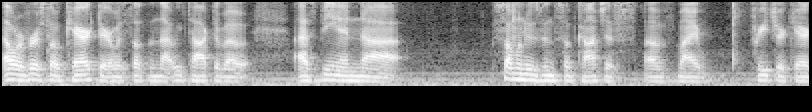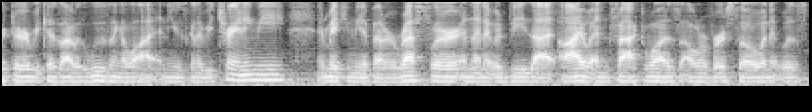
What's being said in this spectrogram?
El Reverso character was something that we talked about as being uh, someone who's in subconscious of my preacher character because I was losing a lot and he was going to be training me and making me a better wrestler. And then it would be that I in fact was El Reverso and it was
